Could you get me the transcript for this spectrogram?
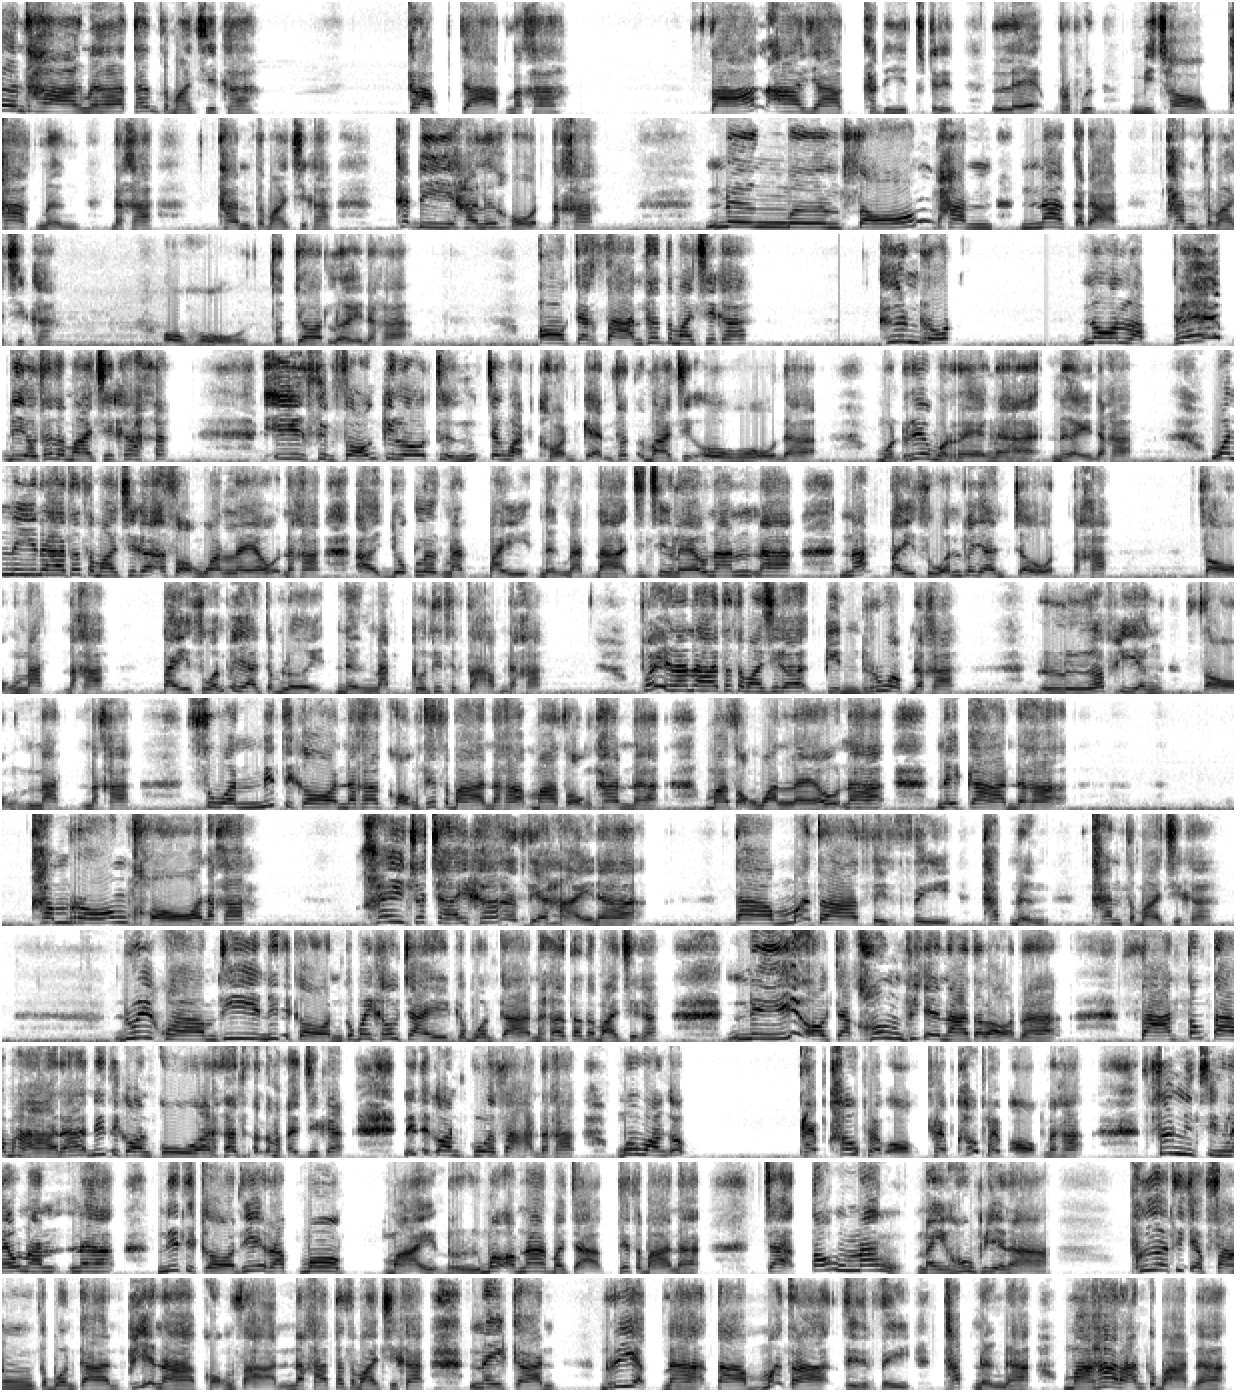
ดินทางนะคะท่านสมาชิกคะกลับจากนะคะศาลอาญาคดีทุจริต และประพฤติมิชอบภาคหนึ่งนะคะ ท่านสมาชิกคะคดีฮาลือโหดนะคะหนึ่งหมื่นสองพันหน้ากระดาษท่านสมาชิกคะโอ้โห สุดยอดเลยนะคะ ออกจากศาลท่านสมาชิกคะขึ้นรถ นอนหลับแป๊บเดียวท่านสมาชิกคะ อีก 12 กิโลถึงจังหวัดขอนแก่นท่านสมาชิกโอ้โหนะฮะหมดเรี่ยวหมดแรงนะฮะเหนื่อยนะคะ วันนี้นะคะท่านสมาชิกะสองวันแล้วนะคะอ่ายกเลิกนัดไปหนึ่งนัดนะจริง ๆ แล้วนั้นนะฮะนัดไต่สวนพยานโจทย์นะคะสองนัดนะคะไต่สวนพยานจำเลยหนึ่งนัดคืนที่สิบสามนะคะ เพราะฉะนั้นนะคะท่านสมาชิกะกินรวบนะคะ เหลือเพียงสองนัดนะคะ ส่วนนิติกรนะคะของเทศบาลนะคะ มาสองท่านนะะมาสองวันแล้วนะคะในการนะคะคำร้องขอนะคะ ให้ชดใช้ค่าเสียหายนะคะตามมาตรา44ทับหนึ่งท่านสมาชิกคะด้วยความที่นิติกรก็ไม่เข้าใจกระบวนการนะคะท่านสมาชิกคะหนีออกจากห้องพิจารณาตลอดนะคะ ศาลต้องตามหานะ นิติกรกลัวนะท่านสมาชิกคะนิติกรกลัวศาลนะคะ เมื่อวานก็แผลบเข้าแผลบออกแผลบเข้าแผลบออกนะคะ ซึ่งจริงๆแล้วนั้นนะคะนิติกรที่รับมอบหมายหรือมอบอำนาจมาจากเทศบาลนะ จะต้องนั่งในห้องพิจารณา เพื่อที่จะฟังกระบวนการพิจารณาของศาลนะคะท่านสมาชิกคะในการ เรียกนะฮะตามมาตรา 44 ทับหนึ่งนะฮะมา 5 ล้านกว่าบาทนะฮะ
